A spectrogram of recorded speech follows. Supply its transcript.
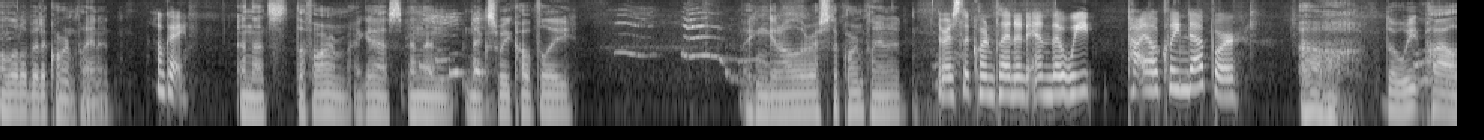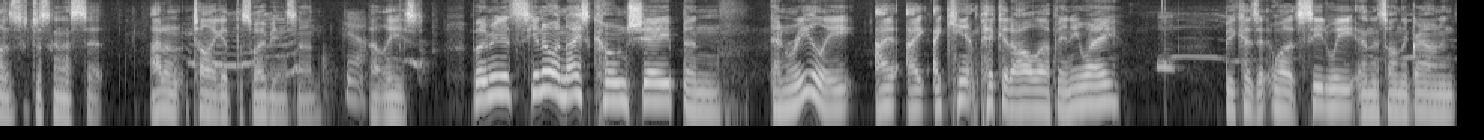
a little bit of corn planted, okay. and that's the farm, I guess. And then next week, hopefully, I can get all the rest of the corn planted. The rest of the corn planted and the wheat pile cleaned up, or Oh, The wheat pile is just gonna sit. I don't until I get the soybeans done. yeah. at least. But I mean, it's you know a nice cone shape, and and really, I I, I can't pick it all up anyway, because it well it's seed wheat and it's on the ground, and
